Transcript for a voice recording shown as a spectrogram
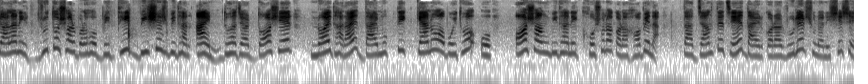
জ্বালানির দ্রুত সরবরাহ বৃদ্ধি বিশেষ বিধান আইন দু হাজার দশ এর নয় ধারায় দায়মুক্তি কেন অবৈধ ও অসাংবিধানিক ঘোষণা করা হবে না তা জানতে চেয়ে দায়ের করা রুলের শুনানি শেষে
